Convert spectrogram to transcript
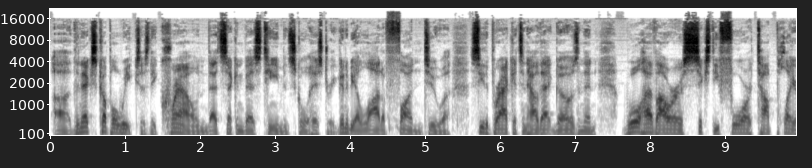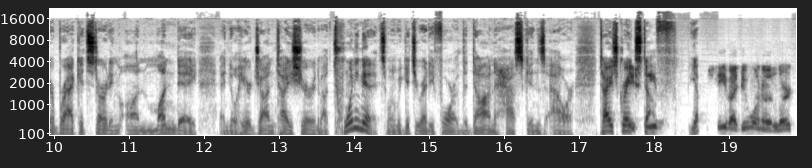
uh, the next couple of weeks as they crown that second best team in school history. Going to be a lot of fun to uh, see the brackets and how that goes, and then we'll have our 64 top player bracket starting on Monday, and you'll hear Jon Teicher in about 20 minutes when we get you ready for the Don Haskins Hour. Teich, great hey, Steve, stuff. Yep. Steve, I do want to alert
